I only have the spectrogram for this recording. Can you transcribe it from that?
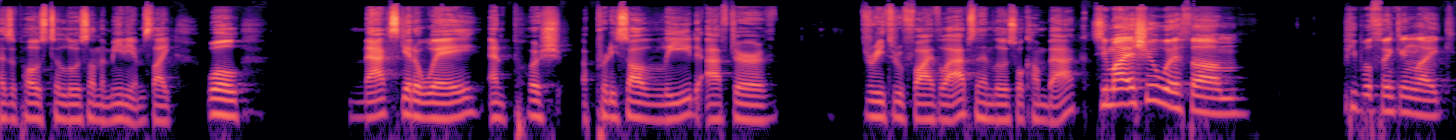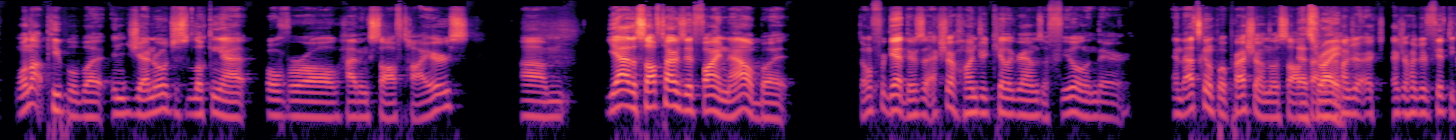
as opposed to Lewis on the mediums? Like, will Max get away and push a pretty solid lead after three through five laps, and then Lewis will come back? See, my issue with um, people thinking like well, not people, but in general, just looking at overall having soft tires. Um, yeah, the soft tires did fine now, but don't forget there's an extra 100 kilograms of fuel in there, and that's going to put pressure on those soft that's tires. right. 100, extra 150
